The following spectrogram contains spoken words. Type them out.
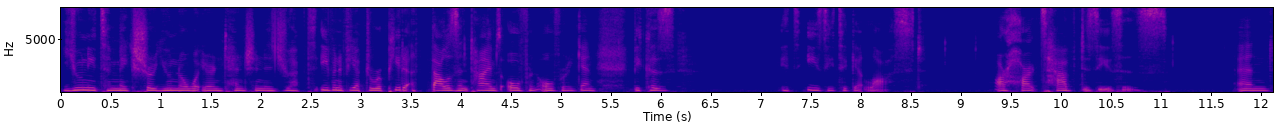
you need to make sure you know what your intention is. You have to, even if you have to repeat it a thousand times over and over again, because it's easy to get lost. Our hearts have diseases and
